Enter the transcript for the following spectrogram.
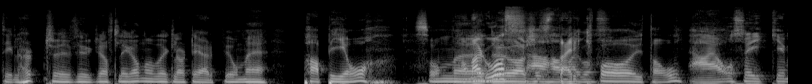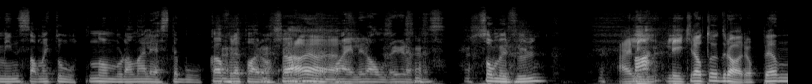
tilhørt Fjordkraftligaen. Og det er klart det hjelper jo med Papillon, som uh, du var så ja, sterk på uttalen. Ja, ja, også ikke minst anekdoten om hvordan jeg leste boka for et par år siden. ja, ja, Den må heller aldri glemmes. Sommerfuglen. Jeg liker at du drar opp igjen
